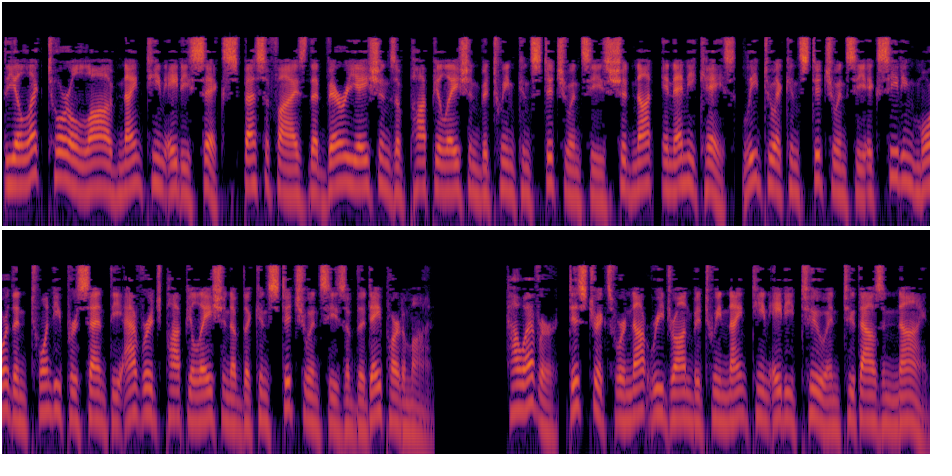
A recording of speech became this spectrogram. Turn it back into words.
The Electoral Law of 1986 specifies that variations of population between constituencies should not, in any case, lead to a constituency exceeding more than 20% the average population of the constituencies of the département. However, districts were not redrawn between 1982 and 2009.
